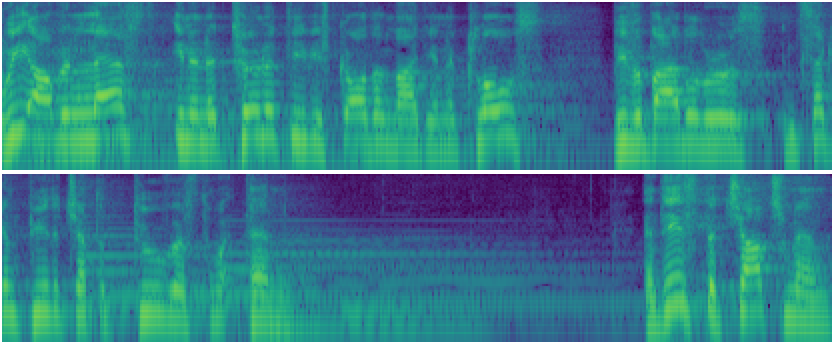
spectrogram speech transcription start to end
We are blessed in an eternity with God Almighty. And a close with a Bible verse in 2 Peter chapter 2, verse 10. And this, the judgment,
